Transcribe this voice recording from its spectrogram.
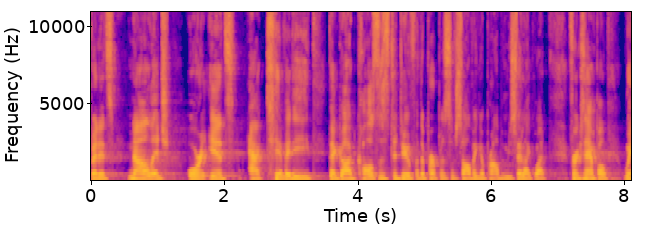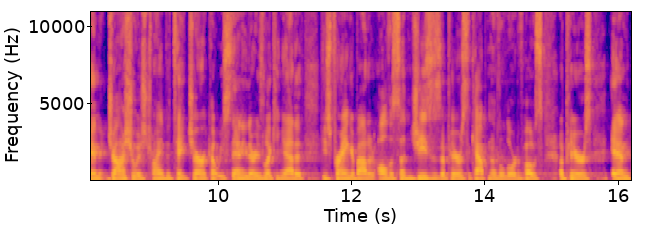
but it's knowledge or it's activity that God calls us to do for the purpose of solving a problem. You say, like what? For example, when Joshua is trying to take Jericho, he's standing there, he's looking at it, he's praying about it. All of a sudden, Jesus appears, the captain of the Lord of hosts appears and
